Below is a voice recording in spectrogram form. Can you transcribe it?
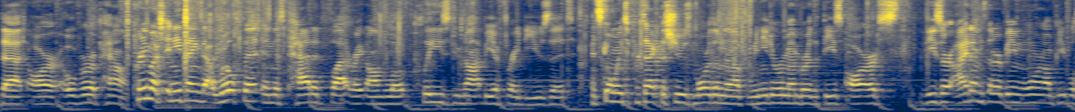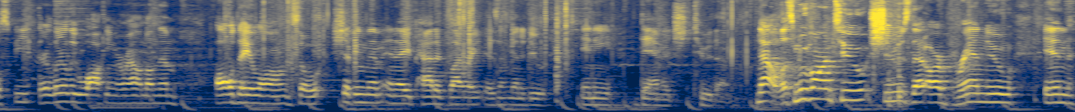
that are over a pound. Pretty much anything that will fit in this padded flat rate envelope, please do not be afraid to use it. It's going to protect the shoes more than enough. We need to remember that these are, these are items that are being worn on people's feet. They're literally walking around on them all day long. So shipping them in a padded flat rate isn't gonna do any damage to them. Now let's move on to shoes that are brand new in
